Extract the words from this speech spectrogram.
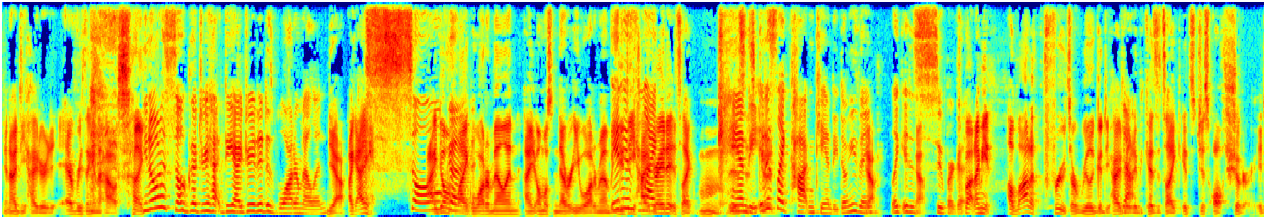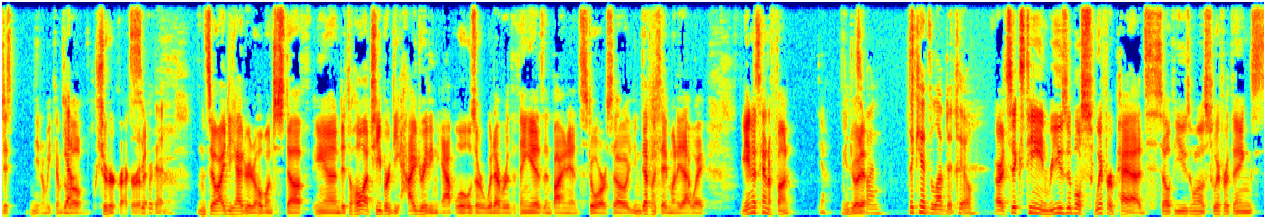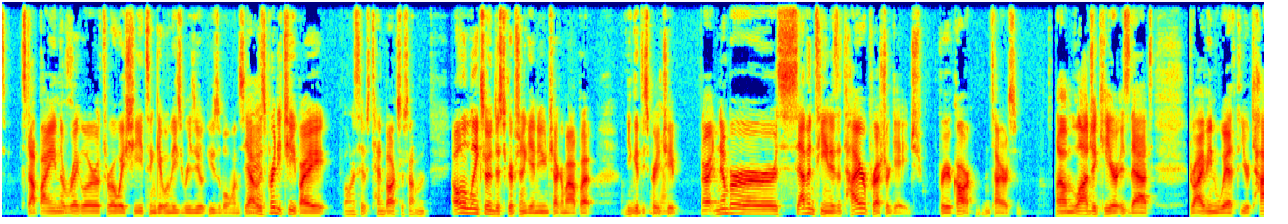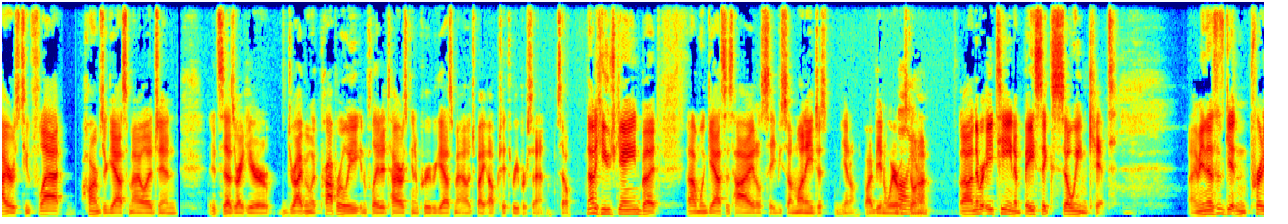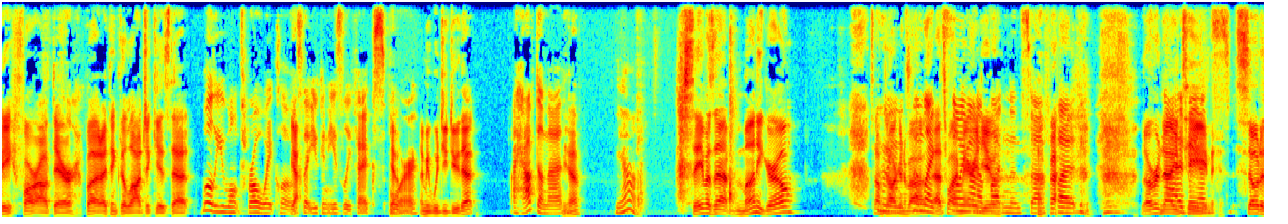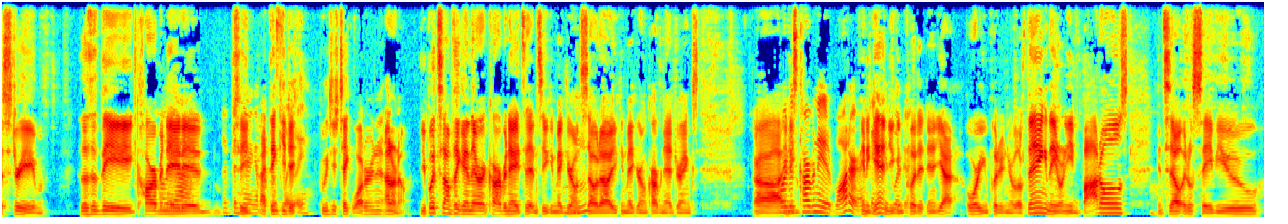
and I dehydrated everything in the house. Like, You know what is so good dehy- dehydrated is watermelon. yeah, like I, So I don't good. like watermelon. I almost never eat watermelon, but It you dehydrate like it, it's like mm, candy. Is it is like cotton candy, don't you think? Yeah. Like it is Yeah. super good. But I mean, a lot of fruits are really good dehydrated Yeah. because it's like it's just all sugar. It just you know becomes Yeah. a little sugar cracker super of it. good. And so I dehydrate a whole bunch of stuff, and it's a whole lot cheaper dehydrating apples or whatever the thing is than buying it at the store. So you can definitely save money that way. And it's kind of fun. Yeah, we It enjoyed it. fun. The kids loved it too. All right, 16, reusable Swiffer pads. So if you use one of those Swiffer things, Stop buying the regular throwaway sheets and get one of these reusable ones. Yeah, it was pretty cheap. I, I want to say it was 10 bucks or something. All the links are in the description again. You can check them out, but you can get these pretty cheap. All right, number 17 is a tire pressure gauge for your car and tires. Um, logic here is that driving with your tires too flat harms your gas mileage. And it says right here, driving with properly inflated tires can improve your gas mileage by up to 3%. So not a huge gain, but um, when gas is high, it'll save you some money just, you know, by being aware of what's Well, going on. Uh, number 18, a basic sewing kit. I mean, this is getting pretty far out there, but I think the logic is that, Well, you won't throw away clothes Yeah. that you can easily fix. yeah. Or I mean, would you do that? I have done that. Yeah. Yeah. Save us that money, girl. That's what I'm I mean, talking about. like That's why I married you. button and stuff, but Number 19, advanced. Soda Stream. This is the carbonated. Oh, I've been see, hearing about I think this you lately. just you just take water in it? I don't know. You put something in there, it carbonates it, and so you can make your own Mm-hmm. soda. You can make your own carbonated drinks. Uh, or just carbonated water. I and again, you can put it in, yeah, or you can put it in your little thing, and they don't need bottles, and so it'll save you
